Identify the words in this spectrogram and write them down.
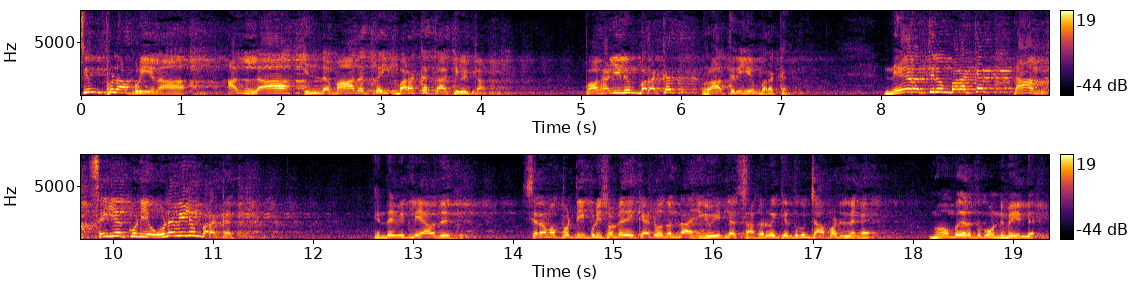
சிம்பிளா புரியலாம் அல்லாஹ் இந்த மாதத்தை பறக்கத்தாக்கி விட்டான். பகலிலும் பறக்கத் ராத்திரியும் பறக்கத். நேரத்திலும் பறக்கத் நாம் செய்யக்கூடிய உணவிலும் பறக்கத். எந்த வீட்லையாவது சிரமப்பட்டு இப்படி சொல்றதை கேட்டு வந்தோம்னா எங்கள் வீட்டில் சகர் வைக்கிறதுக்கும் சாப்பாடு இல்லைங்க. நோன்பு தரத்துக்கும் இல்லை.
